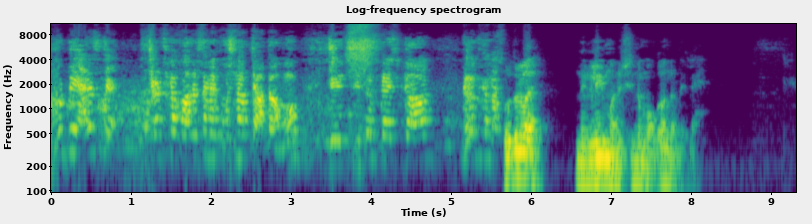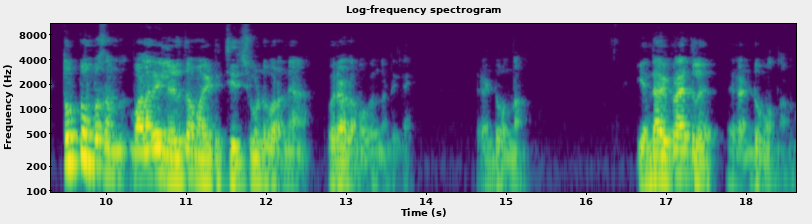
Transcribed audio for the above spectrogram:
would be arrested church का फादर से मैं पूछना चाहता हूँ कि जीसस क्राइस्ट का ग्रंथ का नाम സുഹൃത്തുക്കളെ നിങ്ങൾ ഈ മനുഷ്യന്റെ മുഖം കണ്ടില്ലേ തൊട്ടു മുമ്പ് സം- വളരെ ലളിതമായിട്ട് ചിരിച്ചുകൊണ്ട് പറഞ്ഞ ഒരാളുടെ മുഖം കണ്ടില്ലേ? രണ്ടും ഒന്നാണ്. എന്റെ അഭിപ്രായത്തിൽ രണ്ടും ഒന്നാണ്.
